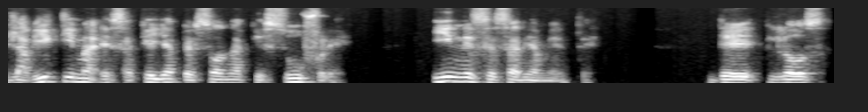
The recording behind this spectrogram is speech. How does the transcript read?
La víctima es aquella persona que sufre innecesariamente de los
